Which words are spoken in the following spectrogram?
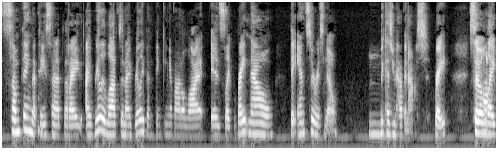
something that they said that I, I really loved and I've really been thinking about a lot is like right now, the answer is no mm. because you haven't asked, right? So, like,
